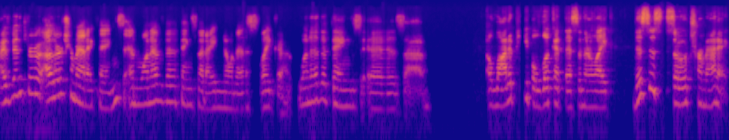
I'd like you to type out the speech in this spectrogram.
I've been through other traumatic things, and one of the things that I noticed, like uh, one of the things is uh, a lot of people look at this and they're like, "This is so traumatic.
